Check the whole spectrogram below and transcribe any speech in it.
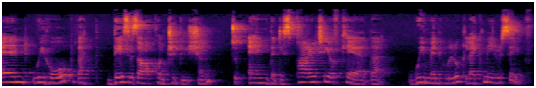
And we hope that this is our contribution to end the disparity of care that women who look like me receive.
